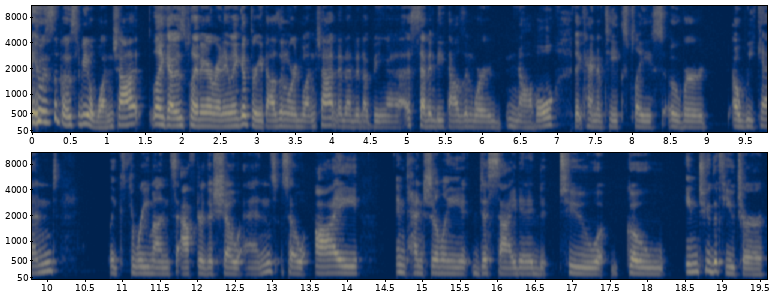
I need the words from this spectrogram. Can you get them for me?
it was supposed to be a one shot. Like I was planning on writing like a 3,000 word one shot and it ended up being a, a 70,000 word novel that kind of takes place over a weekend, like three months after the show ends. So I intentionally decided to go into the future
